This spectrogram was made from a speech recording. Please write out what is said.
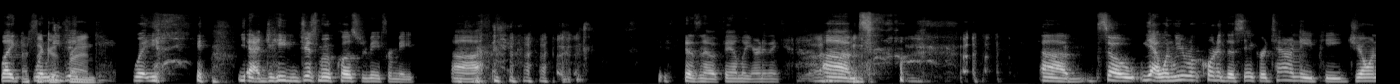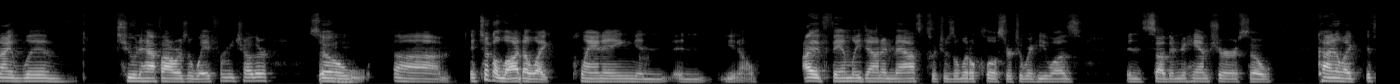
like That's a when good we did, friend. well, yeah, he just moved closer to me for me. Uh, he doesn't have a family or anything. Um, so, um, so yeah, when we recorded the Sacred Town EP, Joe and I lived two and a half hours away from each other. So um, it took a lot of like planning and and you know, I have family down in Mass, which was a little closer to where he was in southern New Hampshire. So kind of like if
